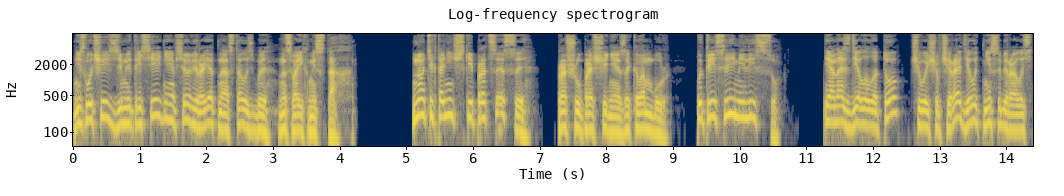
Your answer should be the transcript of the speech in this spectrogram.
Не случись землетрясения, все, вероятно, осталось бы на своих местах. Но тектонические процессы, прошу прощения за каламбур, потрясли Мелиссу. И она сделала то, чего еще вчера делать не собиралась,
